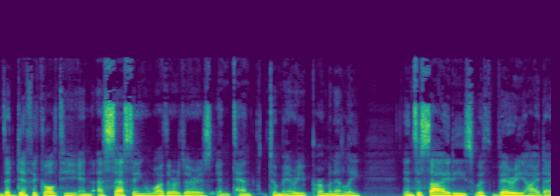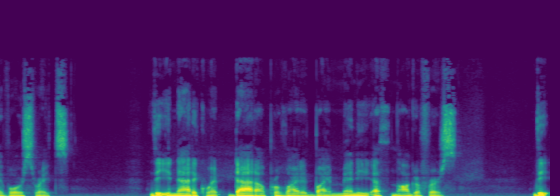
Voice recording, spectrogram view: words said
the difficulty in assessing whether there is intent to marry permanently in societies with very high divorce rates, the inadequate data provided by many ethnographers, the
